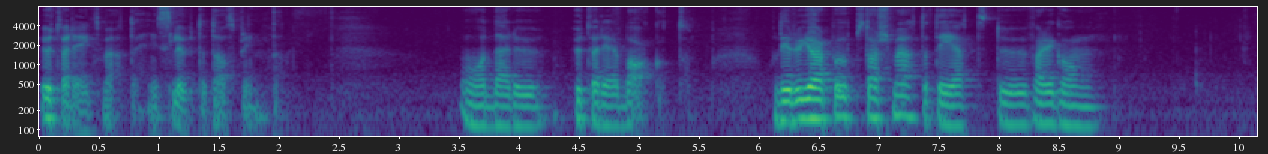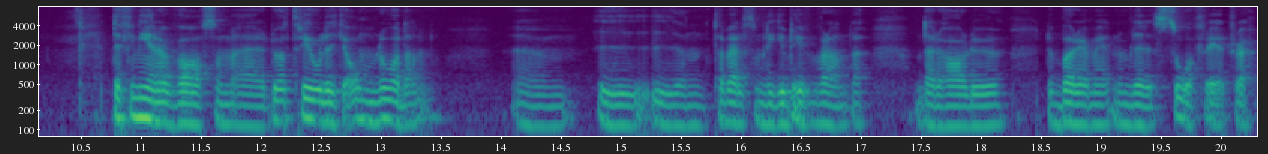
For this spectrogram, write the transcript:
utvärderingsmöte i slutet av sprinten. Och där du utvärderar bakåt. Och det du gör på uppstartsmötet är att du varje gång definierar vad som är... Du har tre olika områden um, i, i en tabell som ligger bredvid varandra. Där har du... Du börjar med... Nu blir det så för er tror jag.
